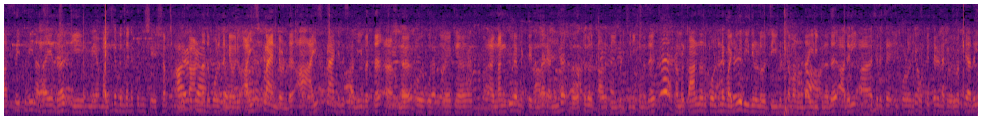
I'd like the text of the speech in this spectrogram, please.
ആസിഫുദ്ദീൻ അതായത് ഈ മത്സ്യബന്ധനത്തിന് ശേഷം കാണുന്നത് പോലെ തന്നെ ഒരു ഐസ് പ്ലാന്റ് ഉണ്ട്. ആ ഐസ് പ്ലാന്റിന് സമീപത്ത് നങ്കൂരമിട്ടിരുന്ന രണ്ട് ബോട്ടുകൾക്കാണ് തീപിടിച്ചിരിക്കുന്നത്. നമ്മൾ കാണുന്നത് പോലെ തന്നെ വലിയ രീതിയിലുള്ള ഒരു തീപിടുത്തമാണ് ഉണ്ടായിരിക്കുന്നത്. അതിൽ ആ, ഇപ്പോൾ ഒരു പൊട്ടിത്തെറിയുണ്ടാക്കി ഒരുപക്ഷെ അതിൽ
